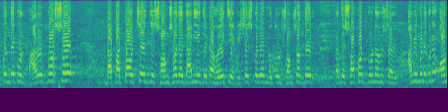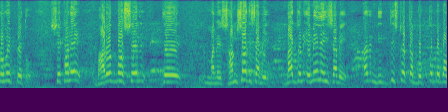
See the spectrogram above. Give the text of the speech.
এখন দেখুন, ভারতবর্ষ, ব্যাপারটা হচ্ছে যে সংসদে দাঁড়িয়ে যেটা হয়েছে, বিশেষ করে নতুন সংসদদের তাদের শপথ গ্রহণের অনুষ্ঠান, আমি মনে করি অনভিপ্রেত। সেখানে ভারতবর্ষের যে মানে সাংসদ হিসাবে বা একজন এমএলএ হিসাবে তাদের নির্দিষ্ট একটা বক্তব্য বা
